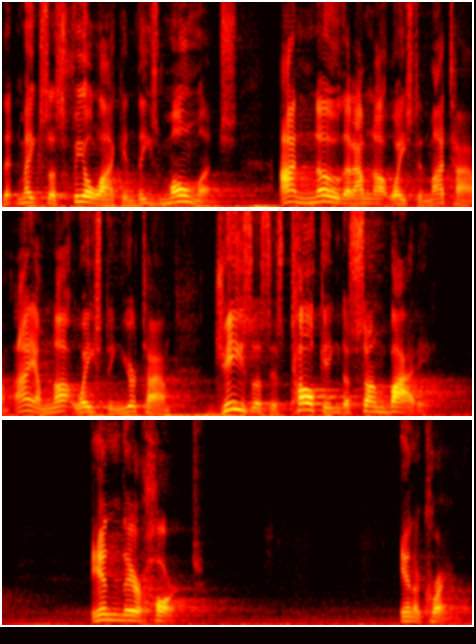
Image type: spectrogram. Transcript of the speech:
that makes us feel like in these moments, I know that I'm not wasting my time. I am not wasting your time. Jesus is talking to somebody in their heart in a crowd.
